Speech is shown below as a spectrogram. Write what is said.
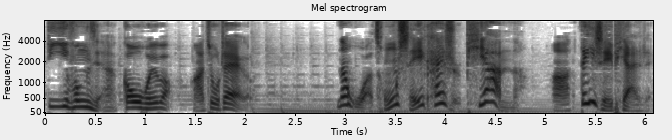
低风险高回报啊，就这个了。那我从谁开始骗呢？啊，逮谁骗谁。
